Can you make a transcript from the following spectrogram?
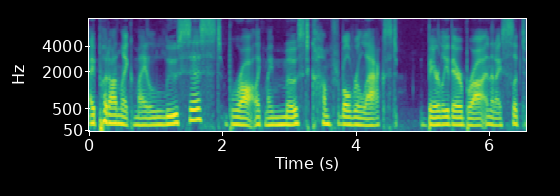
I put on like my loosest bra, like my most comfortable, relaxed, barely there bra, and then I slipped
